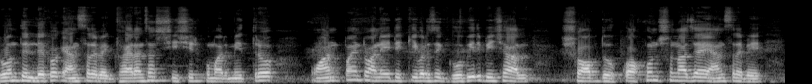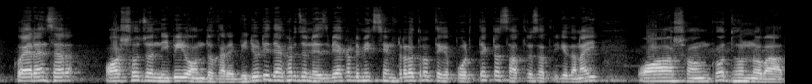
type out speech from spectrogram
গ্রন্থের লেখক অ্যান্সার হবে ক্ষয়ের answer Shishir Kumar Mitra. One point one এইটে কী বলেছে? গভীর বিশাল শব্দ, কখন শোনা যায় অ্যান্সার হবে কয়ের অ্যান্সার অসহজ নিবিড় অন্ধকারে। ভিডিওটি দেখার জন্য এসবি একাডেমিক সেন্টারের তরফ থেকে প্রত্যেকটা ছাত্রছাত্রীকে জানাই অসংখ্য ধন্যবাদ।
